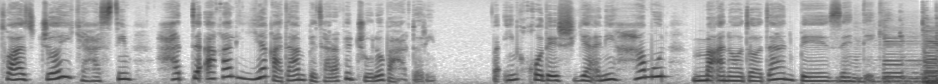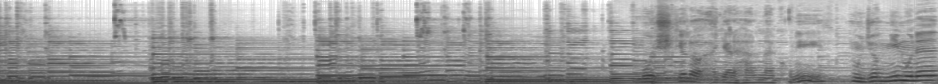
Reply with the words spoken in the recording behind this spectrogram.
تا از جایی که هستیم حداقل یه قدم به طرف جلو برداریم. و این خودش یعنی همون معنا دادن به زندگی. مشکل رو اگر حل نکنید اونجا میمونه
